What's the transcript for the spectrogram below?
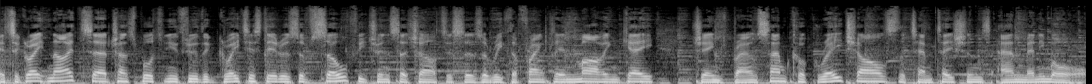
It's a great night, uh, transporting you through the greatest eras of soul, featuring such artists as Aretha Franklin, Marvin Gaye, James Brown, Sam Cooke, Ray Charles, The Temptations, and many more.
